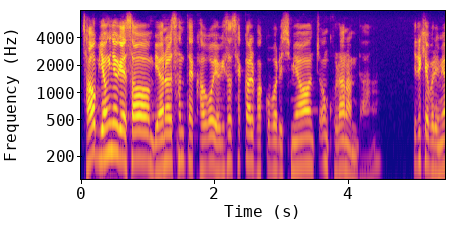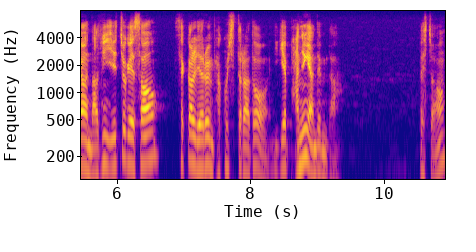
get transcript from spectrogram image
작업 영역에서 면을 선택하고 여기서 색깔을 바꿔버리시면 좀 곤란합니다. 이렇게 해버리면 나중에 이쪽에서 색깔을 여러분이 바꾸시더라도 이게 반영이 안됩니다. 아시죠?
